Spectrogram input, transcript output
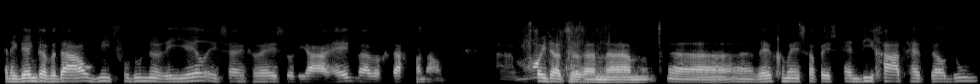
En ik denk dat we daar ook niet voldoende reëel in zijn geweest door de jaren heen. We hebben gedacht van nou, uh, mooi dat er een, um, een is. En die gaat het wel doen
